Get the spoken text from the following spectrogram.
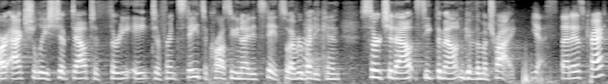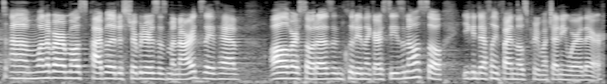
are actually shipped out to 38 different states across the United States. So everybody Right. can search it out, seek them out, and give them a try. Yes, that is correct. Um, one of our most popular distributors is Menards. They have all of our sodas, including like our seasonal. So you can definitely find those pretty much anywhere there.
